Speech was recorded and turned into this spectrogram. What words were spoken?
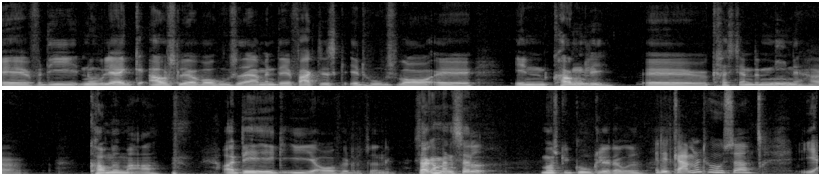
Øh, fordi nu vil jeg ikke afsløre, hvor huset er, men det er faktisk et hus, hvor øh, en kongelig øh, Christian den 9. har kommet meget. og det er ikke i overført betydning. Så kan man selv måske google derude. Er det et gammelt hus så? Ja,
